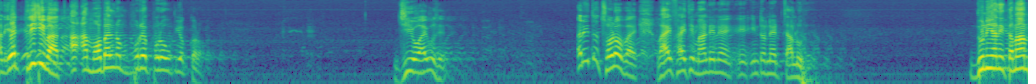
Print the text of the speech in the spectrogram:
અને એક ત્રીજી વાત, આ આ મોબાઈલનો પૂરેપૂરો ઉપયોગ કરો. જીઓ આવ્યું છે. અરે તો છોડો ભાઈ વાઈફાઈ થી માંડીને ઇન્ટરનેટ ચાલુ છે. દુનિયાની તમામ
